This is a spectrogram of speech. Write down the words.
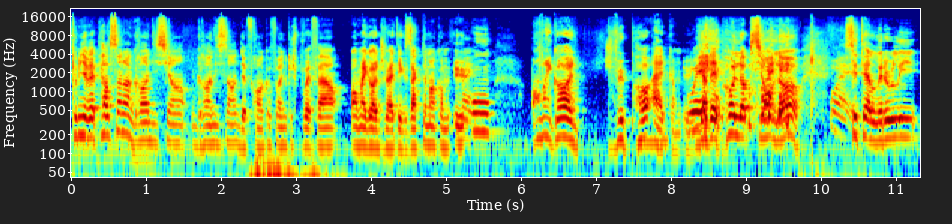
comme il y avait personne en grandissant, grandissant de francophones que je pouvais faire, oh my god, je vais être exactement comme eux, Ouais. ou oh my god, je veux pas être comme eux. Oui. Il y avait pas l'option là. C'était literally.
